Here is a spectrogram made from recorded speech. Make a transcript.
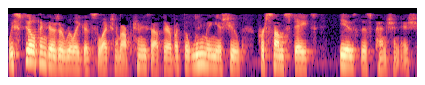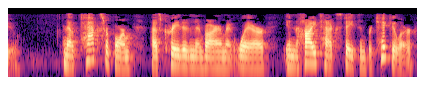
We still think there's a really good selection of opportunities out there, but the looming issue for some states is this pension issue. Now, tax reform has created an environment where, in high tax states in particular,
